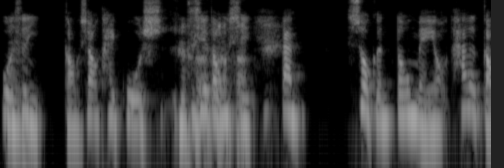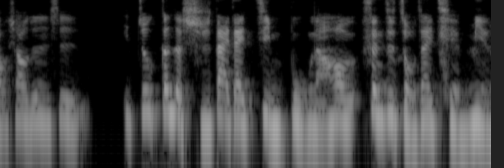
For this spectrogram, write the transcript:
或者是你搞笑太过时 这些东西，但寿根都没有。他的搞笑真的是就跟着时代在进步，然后甚至走在前面。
